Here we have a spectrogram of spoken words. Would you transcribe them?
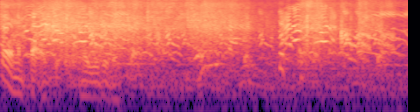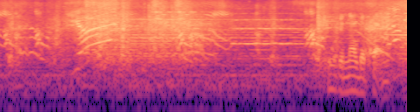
kau nampak aja kayak gitu deh. Mungkin kenal dapat nih.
